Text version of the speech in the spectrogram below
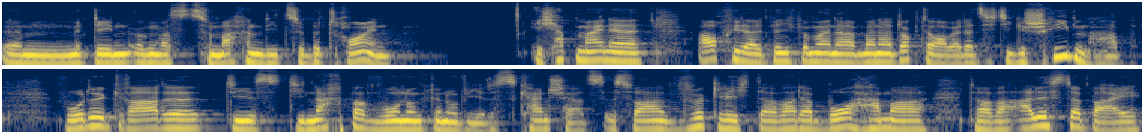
ähm, mit denen irgendwas zu machen, die zu betreuen. Ich habe meine, auch wieder bin ich bei meiner, meiner Doktorarbeit, als ich die geschrieben habe, wurde gerade die, die Nachbarwohnung renoviert. Das ist kein Scherz. Es war wirklich, da war der Bohrhammer, da war alles dabei.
